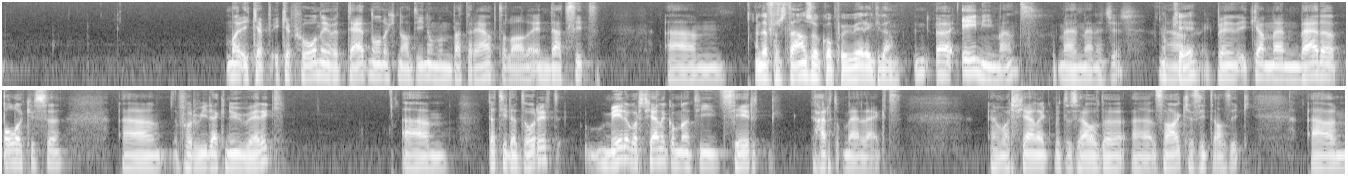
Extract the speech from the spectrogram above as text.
maar ik heb, ik heb gewoon even tijd nodig nadien om een batterij op te laden en that's it. Ehm, En dat verstaan ze ook op uw werk dan? eh, één iemand, mijn manager. Oké. Ik, ben, ik kan mijn beide pollenkussen, eh, voor wie dat ik nu werk, ehm, dat hij dat doorheeft. Mede waarschijnlijk omdat hij zeer hard op mij lijkt. En waarschijnlijk met dezelfde eh, zaken zit als ik. Ehm,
